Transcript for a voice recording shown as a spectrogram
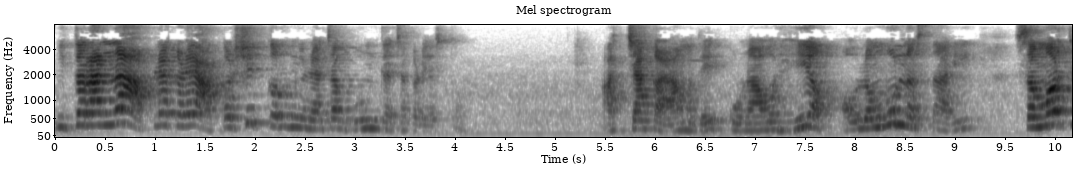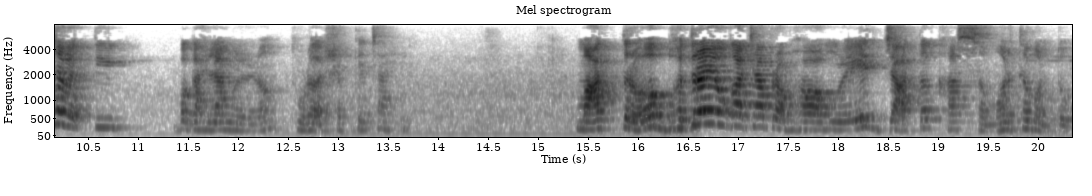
इतरांना आपल्याकडे आकर्षित करून घेण्याचा गुण त्याच्याकडे असतो. आजच्या काळामध्ये कोणावरही अवलंबून नसणारी समर्थ व्यक्ती बघायला मिळणं थोडं अशक्यच आहे. मात्र भद्रयोगाच्या प्रभावामुळे जातक हा समर्थ बनतो.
